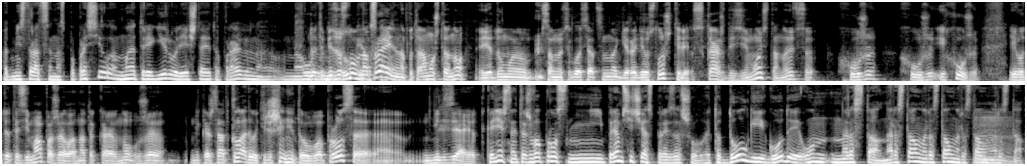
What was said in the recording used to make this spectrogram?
Администрация нас попросила, мы отреагировали, я считаю, это правильно. На да, это безусловно правильно, потому что, ну, я думаю, со мной согласятся многие радиослушатели, с каждой зимой зимой становится хуже хуже и хуже. И вот эта зима, пожалуй, она такая, ну, уже, мне кажется, откладывать решение этого вопроса э, нельзя. Конечно, это же вопрос не прямо сейчас произошел. Это долгие годы он нарастал, нарастал, нарастал, нарастал, mm. нарастал.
